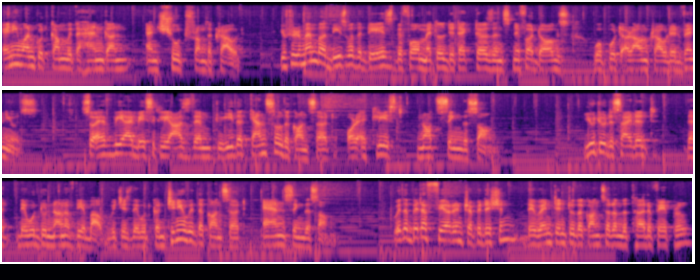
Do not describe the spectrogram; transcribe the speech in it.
Anyone could come with a handgun and shoot from the crowd. You have to remember these were the days before metal detectors and sniffer dogs were put around crowded venues. So FBI basically asked them to either cancel the concert or at least not sing the song. U2 decided that they would do none of the above, which is they would continue with the concert and sing the song. With a bit of fear and trepidation, they went into the concert on the 3rd of April.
